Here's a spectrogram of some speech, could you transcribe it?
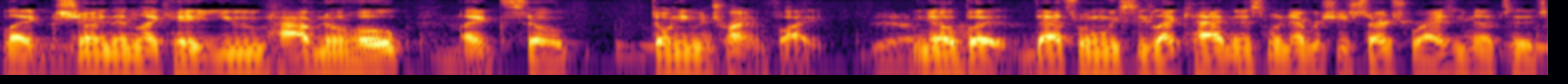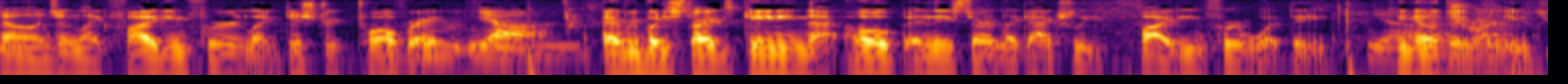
like showing them like, hey, you have no hope, like so, don't even try and fight. Yeah. You know, but that's when we see like Katniss whenever she starts rising up to the challenge and like fighting for like District Twelve, right? Yeah. Everybody starts gaining that hope and they start like actually fighting for what they, Yeah. you know, they believe.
